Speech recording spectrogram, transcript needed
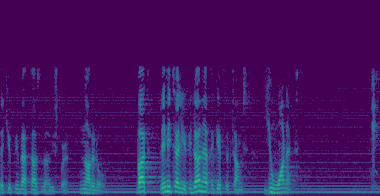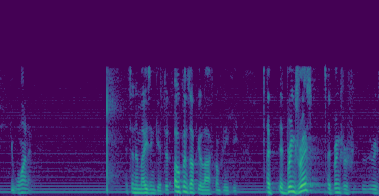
that you've been baptized with the Holy Spirit. Not at all. But let me tell you, if you don't have the gift of tongues, you want it. You want it. It's an amazing gift. It opens up your life completely. It, it brings rest. It brings ref, ref,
